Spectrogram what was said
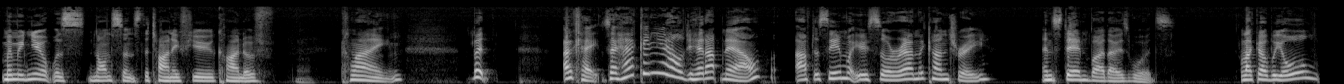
when we knew it was nonsense, the tiny few kind of claim. But Okay, so how can you hold your head up now after seeing what you saw around the country and stand by those words? Like, are we all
